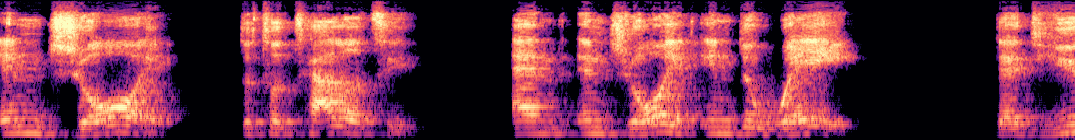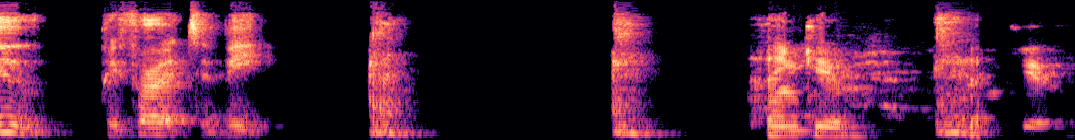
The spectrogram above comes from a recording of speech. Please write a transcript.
enjoy the totality and enjoy it in the way that you prefer it to be. Thank you. Thank you.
